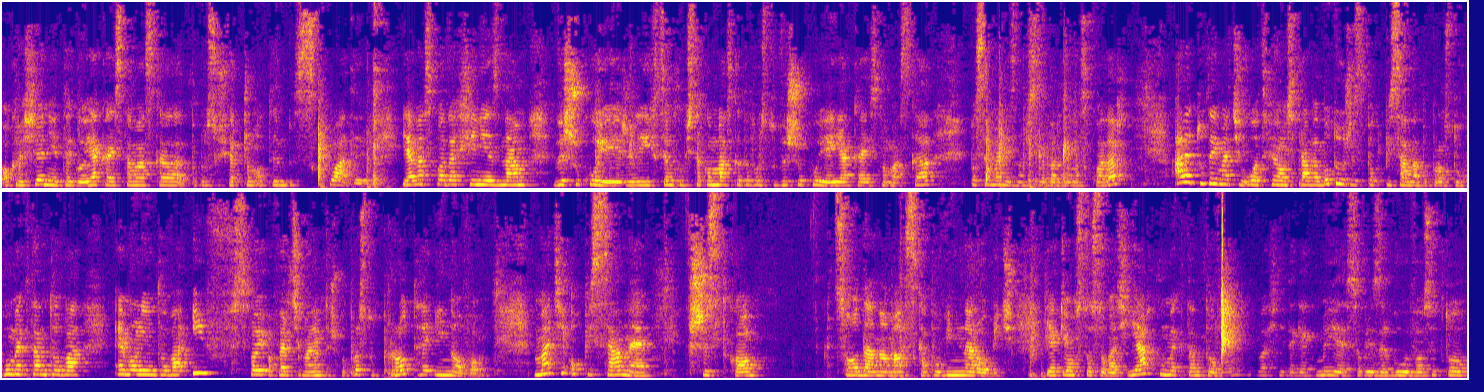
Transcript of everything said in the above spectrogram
określenie tego, jaka jest ta maska, po prostu świadczą o tym składy. Ja na składach się nie znam, wyszukuję, jeżeli chcę kupić taką maskę, to po prostu wyszukuję, jaka jest to maska, bo sama nie znam się za bardzo na składach. Ale tutaj macie ułatwioną sprawę, bo tu już jest podpisana po prostu humektantowa, emolientowa i w swojej ofercie mają też po prostu proteinową. Macie opisane wszystko, co dana maska powinna robić, jak ją stosować. Ja humektantową, właśnie tak jak myję sobie z reguły włosy, to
